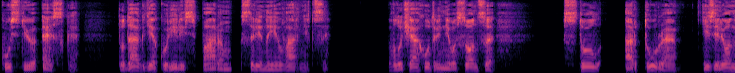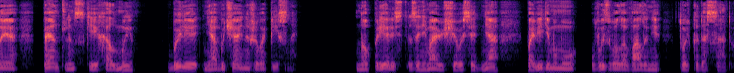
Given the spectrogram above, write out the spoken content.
к устью Эска, туда, где курились паром соляные варницы. В лучах утреннего солнца стул Артура и зеленые пентлинские холмы были необычайно живописны но прелесть занимающегося дня, по-видимому, вызвала в Алане только досаду.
